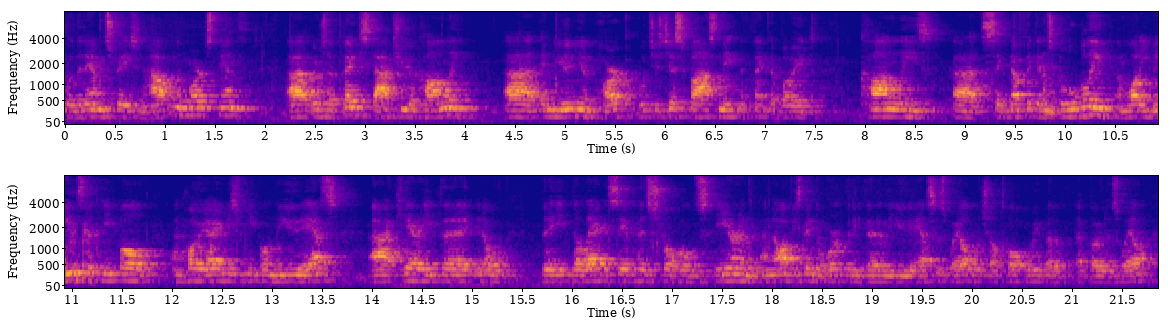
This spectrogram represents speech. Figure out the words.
where the demonstration happened on March 10th, uh, there's a big statue of Connolly uh, in Union Park, which is just fascinating to think about Connolly's uh, significance globally and what he means to people and how Irish people in the US uh, carried the, you know, the, the legacy of his struggles here and, and obviously the work that he did in the US as well, which I'll talk a wee bit about as well.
